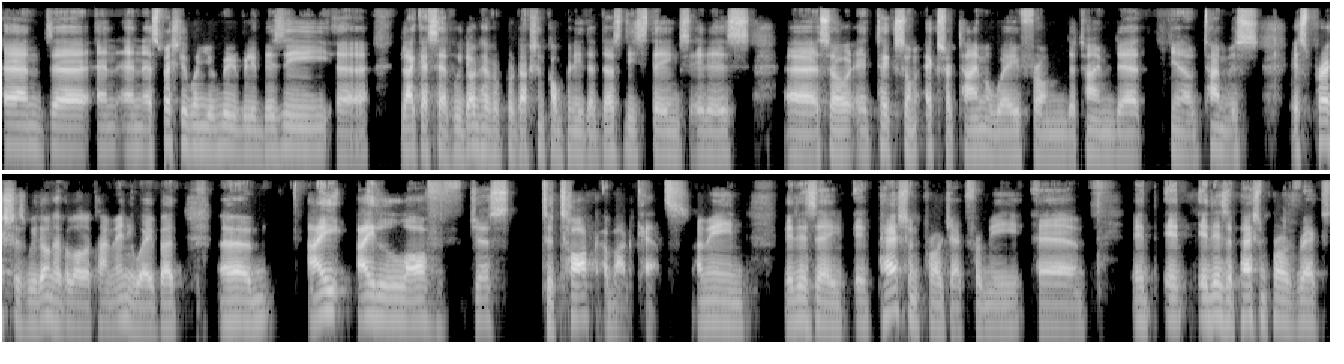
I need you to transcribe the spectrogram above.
and uh, and and especially when you're really really busy. Uh, like I said, we don't have a production company that does these things. It is uh, so it takes some extra time away from the time that you know time is is precious. We don't have a lot of time anyway. But um, I I love just to talk about cats. I mean, it is a, a passion project for me. Um, it, it it is a passion project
